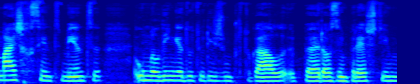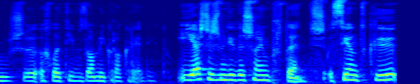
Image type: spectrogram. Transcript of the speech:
mais recentemente, uma linha do Turismo Portugal para os empréstimos relativos ao microcrédito. E estas medidas são importantes, sendo que,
